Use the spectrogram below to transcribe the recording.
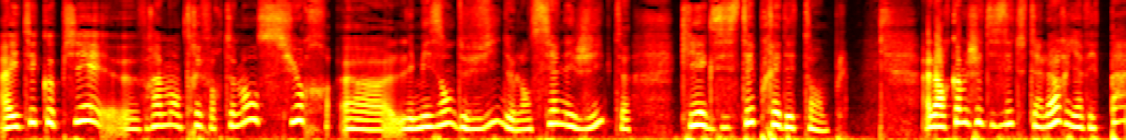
a été copié euh, vraiment très fortement sur euh, les maisons de vie de l'ancienne Égypte qui existaient près des temples. Alors, comme je disais tout à l'heure, il n'y avait pas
